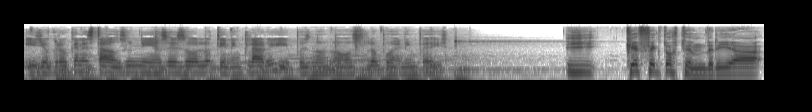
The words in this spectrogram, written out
y yo creo que en Estados Unidos eso lo tienen claro y pues no nos lo pueden impedir. ¿Y qué efectos tendría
